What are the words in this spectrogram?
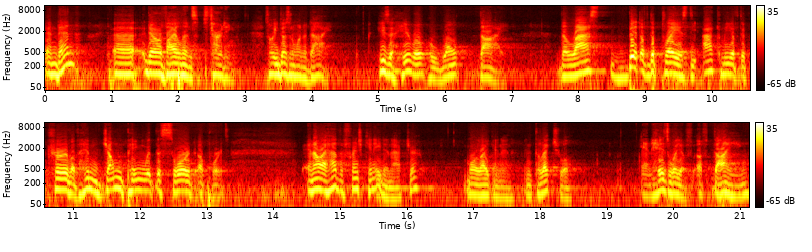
And then uh, there are violence starting. So he doesn't want to die. He's a hero who won't die. The last bit of the play is the acme of the curve of him jumping with the sword upwards. And now I have a French Canadian actor, more like an, an intellectual and his way of, of dying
